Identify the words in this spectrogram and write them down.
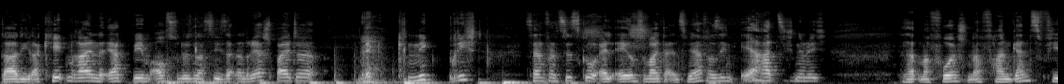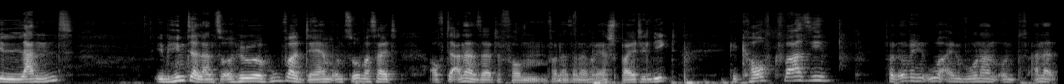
da die Raketen rein, ein Erdbeben auszulösen, dass die San Andreas-Spalte wegknickt, bricht, San Francisco, LA und so weiter ins Meer versinkt. Er hat sich nämlich, das hat man vorher schon erfahren, ganz viel Land im Hinterland, so Höhe Hoover Dam und so, was halt auf der anderen Seite vom, von der San Andreas Spalte liegt, gekauft quasi von irgendwelchen Ureinwohnern und anderen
